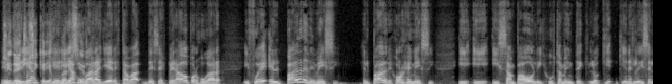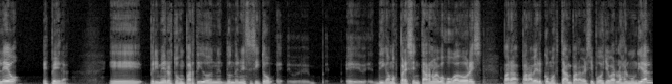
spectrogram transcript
De hecho sí quería jugar, es cierto. ayer. Estaba desesperado por jugar y fue el padre de Messi, el padre, Jorge Messi, y, y, y Sampaoli, justamente, lo, qui- quienes le dicen, Leo, espera. Eh, primero, esto es un partido donde necesito eh, eh, digamos, presentar nuevos jugadores para, para ver cómo están, para ver si puedo llevarlos al Mundial.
